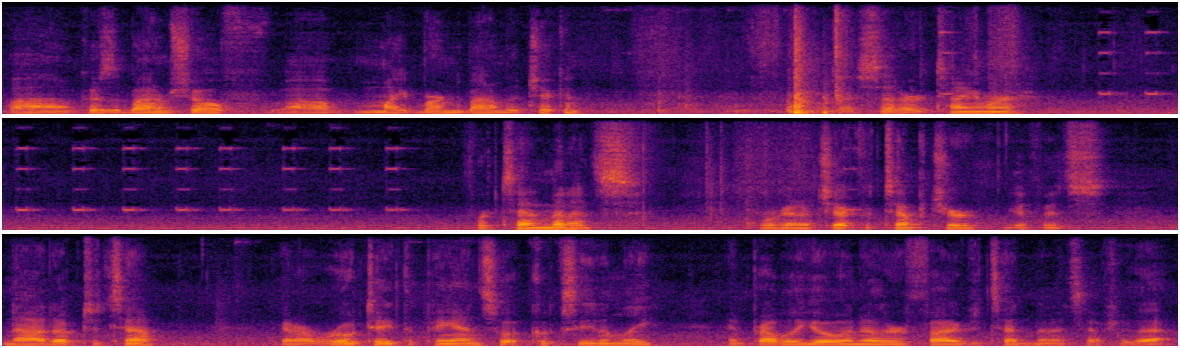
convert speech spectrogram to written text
because the bottom shelf uh, might burn the bottom of the chicken. We're going to set our timer for 10 minutes. We're going to check the temperature. If it's not up to temp, we're going to rotate the pan so it cooks evenly and probably go another 5 to 10 minutes after that.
